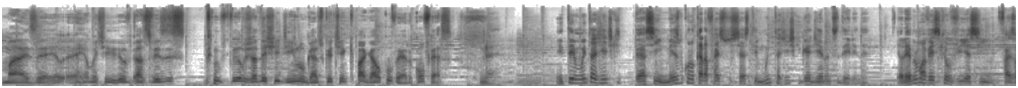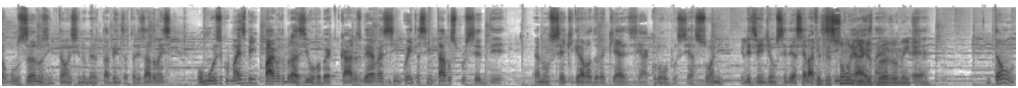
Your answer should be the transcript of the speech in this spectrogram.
Mas é, é realmente, eu, às vezes, eu já deixei de ir em lugares porque eu tinha que pagar o cover, eu confesso. É. E tem muita gente que, é assim, mesmo quando o cara faz sucesso, tem muita gente que ganha dinheiro antes dele, né? Eu lembro uma vez que eu vi, assim, faz alguns anos então, esse número tá bem desatualizado, mas o músico mais bem pago do Brasil, o Roberto Carlos, ganhava 50 centavos por CD. Eu não sei que gravadora que é, se é a Globo, se é a Sony. Eles vendiam CD, sei lá, Vai ser 25 som reais, livre, né? provavelmente. É. né? Então,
